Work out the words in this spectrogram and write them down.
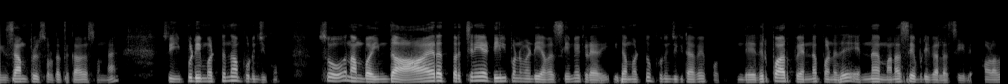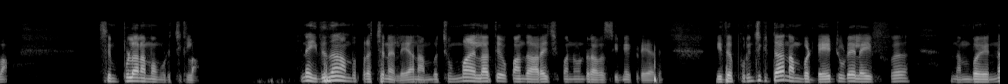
எக்ஸாம்பிள் சொல்றதுக்காக சொன்னேன். ஸோ இப்படி மட்டும்தான் புரிஞ்சுக்கும். ஸோ நம்ம இந்த ஆயிரம் பிரச்சனையை டீல் பண்ண வேண்டிய அவசியமே கிடையாது. இதை மட்டும் புரிஞ்சுக்கிட்டாவே போதும். இந்த எதிர்பார்ப்பு என்ன பண்ணுது? என்ன மனசு எப்படி வேலை செய்யுது? அவ்வளோதான் சிம்பிளாக நம்ம முடிச்சுக்கலாம். ஏன்னா இதுதான் நம்ம பிரச்சனை இல்லையா? நம்ம சும்மா எல்லாத்தையும் உட்காந்து ஆராய்ச்சி பண்ணணுன்ற அவசியமே கிடையாது. இதை புரிஞ்சுக்கிட்டா நம்ம டே டு டே லைஃப் நம்ம என்ன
